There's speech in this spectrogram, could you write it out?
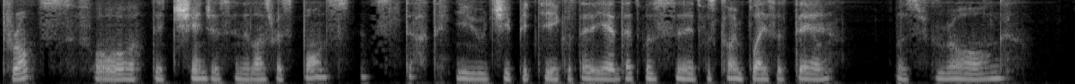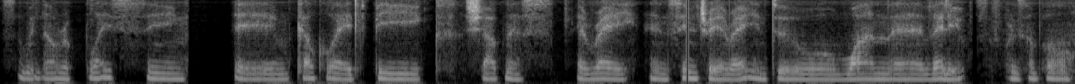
prompts for the changes in the last response. Let's start a new GPT because yeah, that was it was going places there. It was wrong. So we're now replacing um, calculate peak sharpness array and symmetry array into one uh, value. So for example,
